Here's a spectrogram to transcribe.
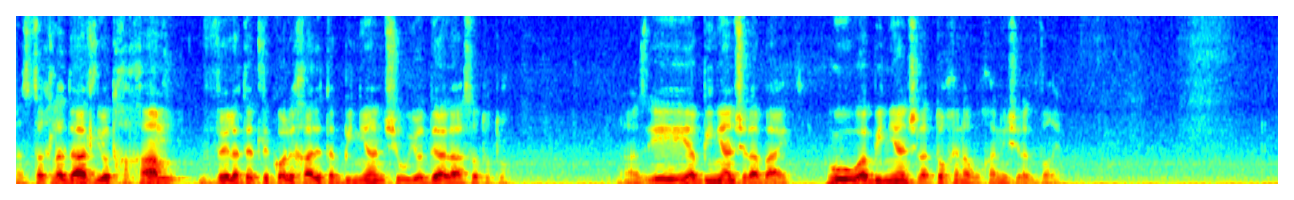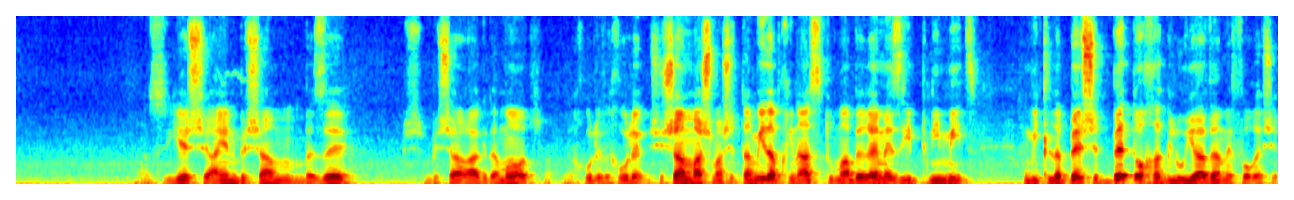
אז צריך לדעת להיות חכם ולתת לכל אחד את הבניין שהוא יודע לעשות אותו. אז היא הבניין של הבית, הוא הבניין של התוכן הרוחני של הדברים. אז יש עין בשם בזה, בשאר ההקדמות וכו' וכו', ששם משמע שתמיד הבחינה הסתומה ברמז היא פנימית ומתלבשת בתוך הגלויה והמפורשת.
